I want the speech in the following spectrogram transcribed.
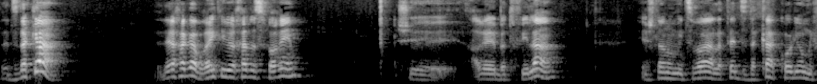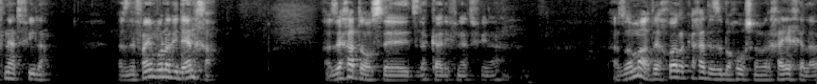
זה צדקה. דרך אגב, ראיתי באחד הספרים, שהרי בתפילה, יש לנו מצווה לתת צדקה כל יום לפני התפילה. אז לפעמים בוא נגיד אין לך. אז איך אתה עושה צדקה לפני התפילה? אז הוא אמר, אתה יכול לקחת איזה בחור שם ולחייך אליו,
